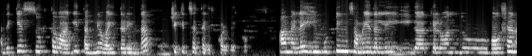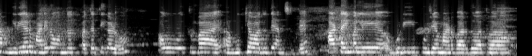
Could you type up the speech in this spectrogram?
ಅದಕ್ಕೆ ಸೂಕ್ತವಾಗಿ ತಜ್ಞ ವೈದ್ಯರಿಂದ ಚಿಕಿತ್ಸೆ ತೆಗೆದುಕೊಳ್ಬೇಕು. ಆಮೇಲೆ ಈ ಮುಟ್ಟಿನ ಸಮಯದಲ್ಲಿ ಈಗ ಕೆಲವೊಂದು ಬಹುಶಃ ನಮ್ ಹಿರಿಯರು ಮಾಡಿರೋ ಒಂದೊಂದು ಪದ್ಧತಿಗಳು ಅವು ತುಂಬಾ ಮುಖ್ಯವಾದದ್ದೇ ಅನ್ಸುತ್ತೆ. ಆ ಟೈಮಲ್ಲಿ ಗುಡಿ ಪೂಜೆ ಮಾಡಬಾರ್ದು ಅಥವಾ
